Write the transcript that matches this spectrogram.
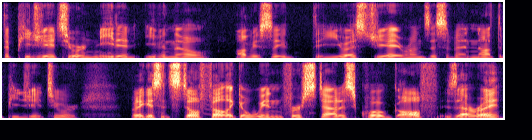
the PGA Tour needed, even though obviously the USGA runs this event, not the PGA Tour but I guess it still felt like a win for status quo golf. Is that right?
